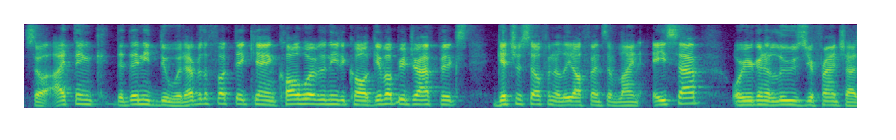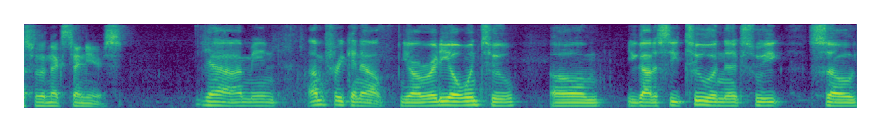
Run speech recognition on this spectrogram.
So I think that they need to do whatever the fuck they can. Call whoever they need to call. Give up your draft picks. Get yourself an elite offensive line ASAP, or you're gonna lose your franchise for the next ten years. Yeah, I mean, I'm freaking out. You're already 0 2. Um, you got to see Tua next week, so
